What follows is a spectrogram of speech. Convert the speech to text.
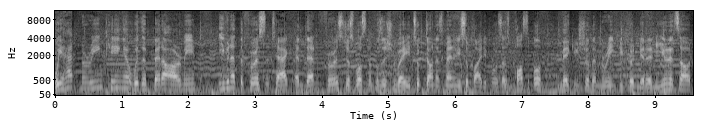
We had Marine King uh, with a better army, even at the first attack, and then First just was in a position where he took down as many supply depots as possible, making sure that Marine King couldn't get any units out.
